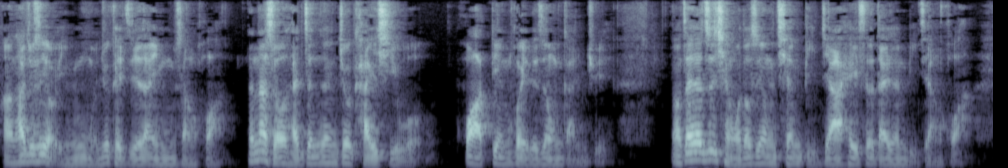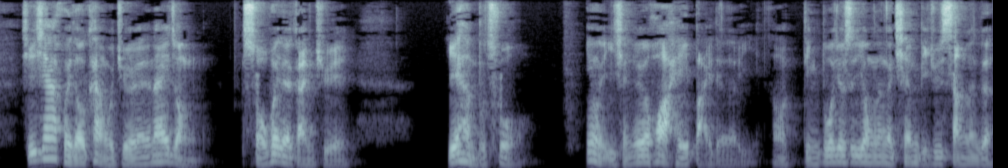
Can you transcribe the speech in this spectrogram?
啊。它就是有荧幕，你就可以直接在荧幕上画。那那时候才真正就开启我画电绘的这种感觉。哦在这之前，我都是用铅笔加黑色带针笔这样画。其实现在回头看，我觉得那一种。手绘的感觉也很不错，因为我以前就是画黑白的而已哦，顶多就是用那个铅笔去上那个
